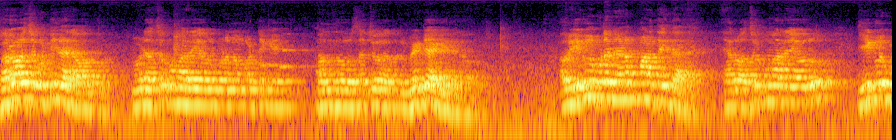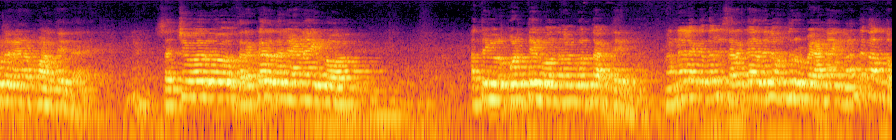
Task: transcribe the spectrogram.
ಭರವಸೆ ಕೊಟ್ಟಿದ್ದಾರೆ ಅವತ್ತು. ನೋಡಿ ಅಶೋಕುಮಾರ್ ರೈ ಅವರು ಕೂಡ ನಮ್ಮೊಟ್ಟಿಗೆ ಬಂದು ಸಚಿವರ ಹತ್ರ ಭೇಟಿಯಾಗಿದ್ದಾರೆ ಅವರು. ಅವರು ಈಗಲೂ ಕೂಡ ನೆನಪು ಮಾಡ್ತಾ ಇದ್ದಾರೆ. ಯಾರು ಅಶೋಕ್ ಕುಮಾರ್ ರೈ ಅವರು, ಈಗಲೂ ಕೂಡ ನೆನಪು ಮಾಡ್ತಾ ಇದ್ದಾರೆ. ಸಚಿವರು ಸರ್ಕಾರದಲ್ಲಿ ಹಣ ಇಲ್ವೋ? ಅಥವಾ ಇವರು ಕೊಡ್ತಾ ಇಲ್ವೋ ಅಂತ ನಮ್ಗೆ ಗೊತ್ತಾಗ್ತಾ ಇಲ್ಲ. ನನ್ನ ಲೆಕ್ಕದಲ್ಲಿ ಸರ್ಕಾರದಲ್ಲಿ ಒಂದು ರೂಪಾಯಿ ಹಣ ಇಲ್ಲ ಅಂತ ಕಾಣ್ತಾ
